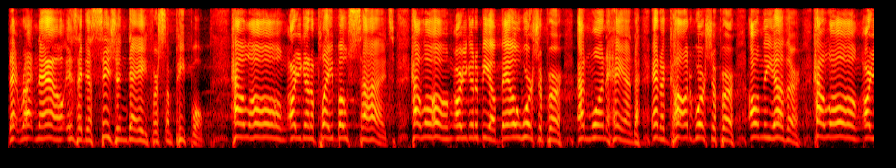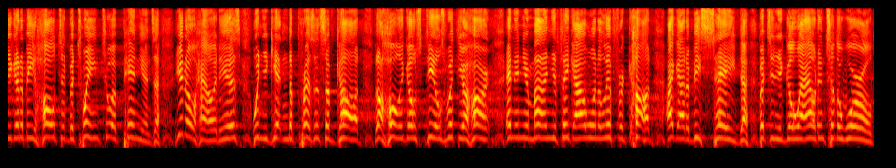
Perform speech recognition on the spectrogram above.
that right now is a decision day for some people. How long are you going to play both sides? How long are you going to be a Baal worshiper on one hand and a God worshiper on the other? How long are you going to be halted between two opinions? You know how it is when you get in the presence of God. The Holy Ghost deals with your heart, and in your mind, you think, I want to live for God. I got to be saved. But then you go out into the world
